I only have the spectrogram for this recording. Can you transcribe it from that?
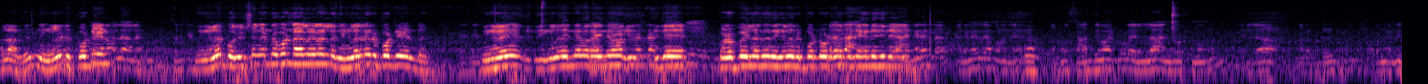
അല്ല അത് നിങ്ങൾ റിപ്പോർട്ട് ചെയ്യണം. നിങ്ങൾ പൊല്യൂഷൻ കണ്ടുപോകേണ്ട ആളുകളല്ലേ? നിങ്ങളല്ലേ റിപ്പോർട്ട് ചെയ്യേണ്ടത്? നിങ്ങൾ നിങ്ങൾ തന്നെ പറയുന്നു ഇത് കുഴപ്പമില്ലെന്ന് നിങ്ങൾ റിപ്പോർട്ട് എങ്ങനെ ശരിയാണ് അങ്ങനെയല്ല അങ്ങനെയല്ല പറഞ്ഞത്. നമ്മൾ സാധ്യമായിട്ടുള്ള എല്ലാ അന്വേഷണവും എല്ലാ നടപടികളും ഉടനടി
